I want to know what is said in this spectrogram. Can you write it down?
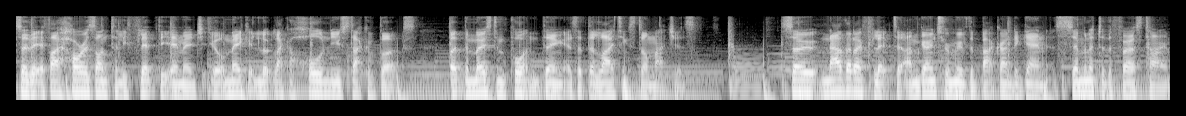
so that if I horizontally flip the image, it will make it look like a whole new stack of books. But the most important thing is that the lighting still matches. So now that I've flipped it, I'm going to remove the background again, similar to the first time,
